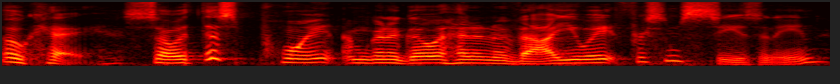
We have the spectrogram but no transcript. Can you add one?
Okay, so at this point, I'm going to go ahead and evaluate for some seasoning.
